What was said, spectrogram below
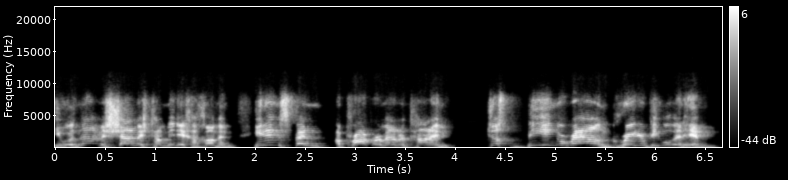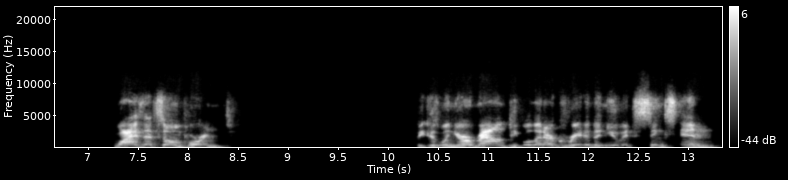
He was not Mishamish Talmidei Chachamim. He didn't spend a proper amount of time just being around greater people than him. Why is that so important? Because when you're around people that are greater than you, it sinks in.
